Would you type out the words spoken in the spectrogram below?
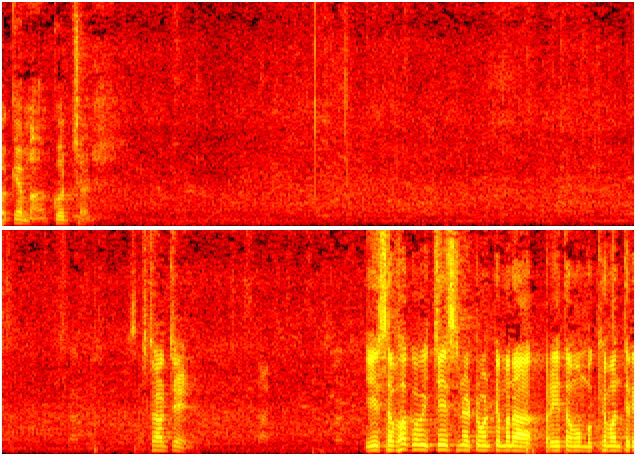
ఓకే అమ్మా కూర్చోండి. స్టార్ట్ చేయండి. ఈ సభకు విచ్చేసినటువంటి మన ప్రీతమ ముఖ్యమంత్రి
